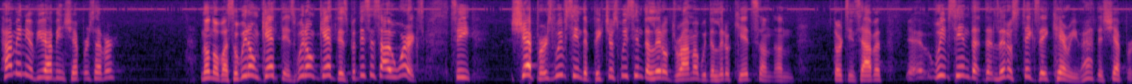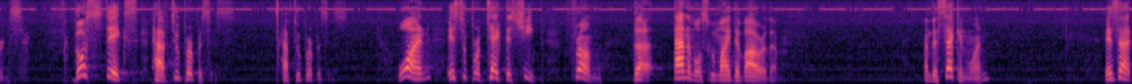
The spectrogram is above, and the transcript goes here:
How many of you have been shepherds ever? No, no, but so we don't get this. We don't get this, but this is how it works. See, shepherds, we've seen the pictures, we've seen the little drama with the little kids on, on 13th Sabbath. We've seen the, the little sticks they carry, right? The shepherds. Those sticks have two purposes. Have two purposes. One is to protect the sheep from the animals who might devour them. And the second one is that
